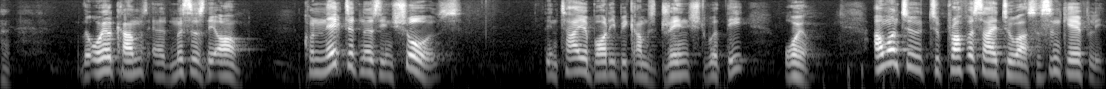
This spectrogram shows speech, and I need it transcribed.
the oil comes and it misses the arm. Connectedness ensures the entire body becomes drenched with the oil. I want to, to prophesy to us. Listen carefully.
